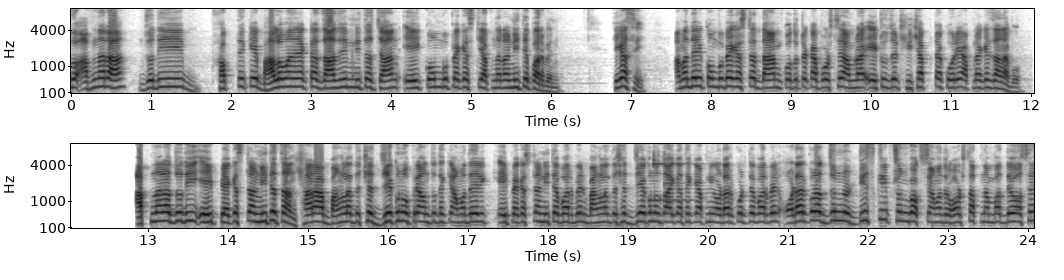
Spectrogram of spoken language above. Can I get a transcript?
তো আপনারা যদি সব থেকে ভালো মানের একটা জাজিম নিতে চান, এই কম্বো প্যাকেজটি আপনারা নিতে পারবেন। ঠিক আছে? আমাদের এই কম্বো প্যাকেজটার দাম কত টাকা পড়ছে, আমরা এ টু জেড হিসাবটা করে আপনাকে জানাব। আপনারা যদি এই প্যাকেজটা নিতে চান, সারা বাংলাদেশের যে কোনো প্রান্ত থেকে আমাদের এই প্যাকেজটা নিতে পারবেন, বাংলাদেশের যে কোনো জায়গা থেকে আপনি অর্ডার করতে পারবেন। অর্ডার করার জন্য ডিসক্রিপশন বক্সে আমাদের হোয়াটসঅ্যাপ নাম্বার দেওয়া আছে।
